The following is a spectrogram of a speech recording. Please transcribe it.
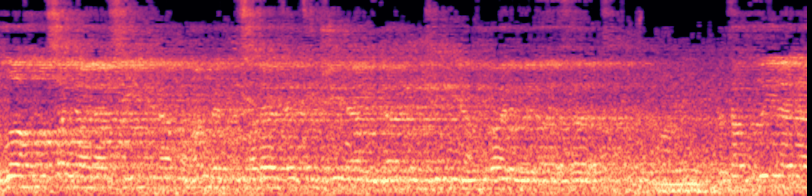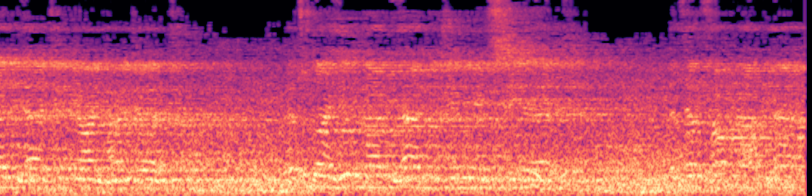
Allahümme salli ala seyyidina Muhammed salaten tucina biha min ahval cemi'al hacat. Ve tudahhirna biha min cemi'is seyyiat. وترفعنا بها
